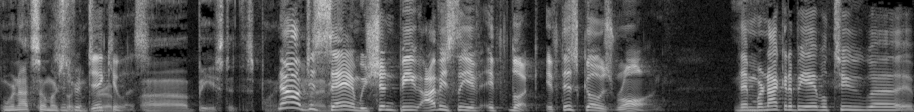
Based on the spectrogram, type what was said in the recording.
We're not so much looking ridiculous. for a uh, beast at this point. No, I'm just what I mean? saying we shouldn't be. Obviously, if, if look, if this goes wrong, then we're not going to be able to, uh,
